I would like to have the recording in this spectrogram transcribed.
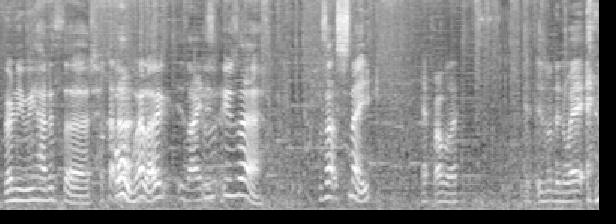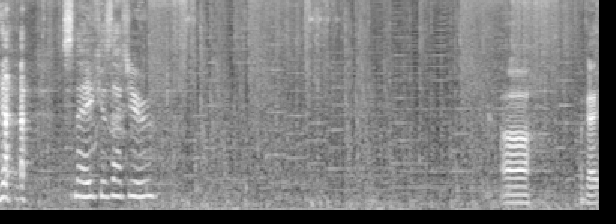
If only we had a third. Oh, that. hello. Who's, who's there? That Snake? Yeah, probably. He- He's running away. Snake, is that you? Uh, okay,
